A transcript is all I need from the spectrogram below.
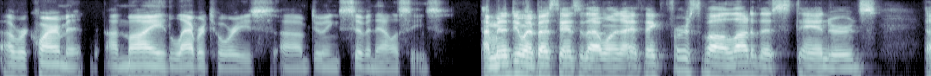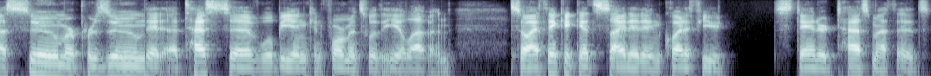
a requirement on my laboratories um, doing sieve analyses? I'm going to do my best to answer that one. I think, first of all, a lot of the standards assume or presume that a test sieve will be in conformance with E11. So I think it gets cited in quite a few standard test methods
